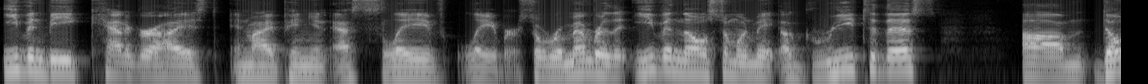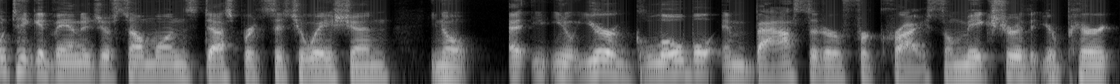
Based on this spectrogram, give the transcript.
even be categorized, in my opinion, as slave labor. So remember that even though someone may agree to this, um, don't take advantage of someone's desperate situation. You know, you know, you're a global ambassador for Christ, so make sure that you're par-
